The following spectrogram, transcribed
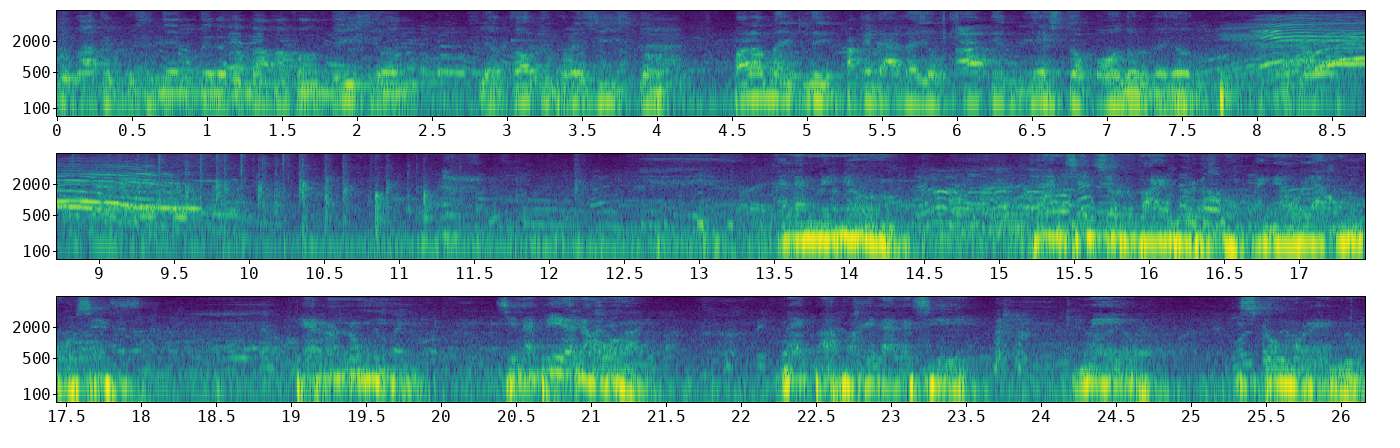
yung ating presidente ng Kabaka Foundation, si Antonio Francisco, para maikling pakilala yung ating guest of honor ngayon. Alam niyo, cancer survivor ako, kaya wala akong boses. Pero nung sinabihan ako na ipapakilala si Mayor Isko Moreno,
